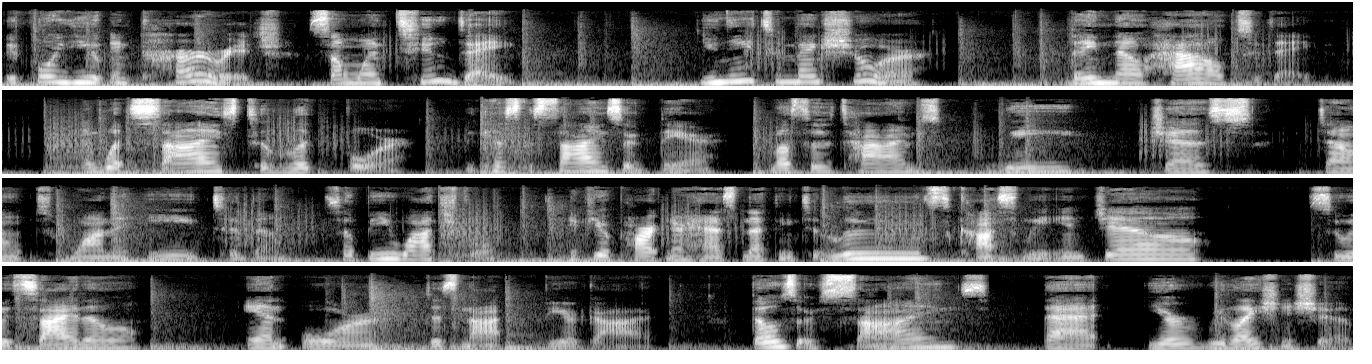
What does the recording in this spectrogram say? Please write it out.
before you encourage someone to date, you need to make sure they know how to date and what signs to look for because the signs are there. Most of the times, we just don't want to heed to them. So be watchful. If your partner has nothing to lose, constantly in jail, suicidal, and or does not fear God. Those are signs that your relationship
